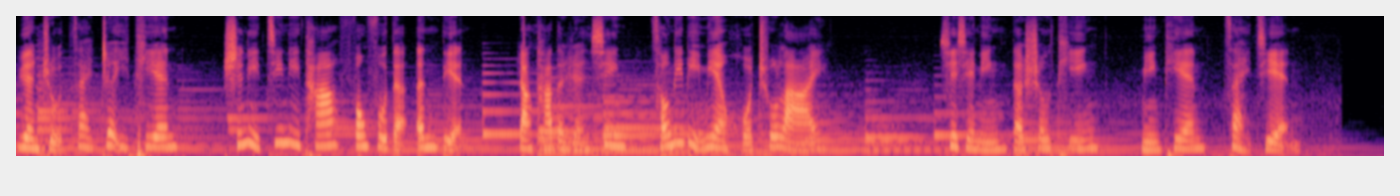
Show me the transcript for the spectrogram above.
愿主在这一天使你经历他丰富的恩典，让他的人性从你里面活出来。谢谢您的收听，明天再见。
